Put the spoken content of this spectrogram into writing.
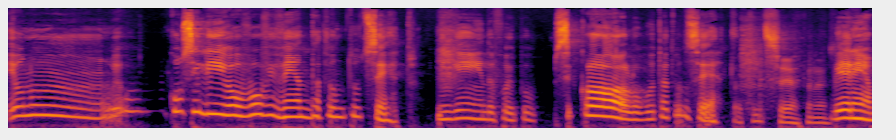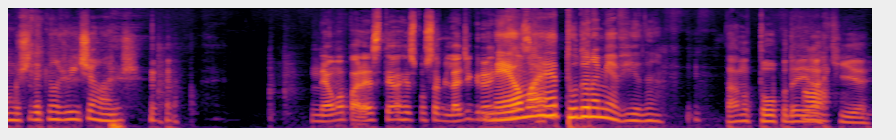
eu não, eu concilio, eu vou vivendo, tá tudo, tudo certo. Ninguém ainda foi pro psicólogo, tá tudo certo. Tá tudo certo, né? Veremos daqui uns 20 anos. Nelma parece ter uma responsabilidade grande. Nelma é tudo na minha vida. Tá no topo da hierarquia.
